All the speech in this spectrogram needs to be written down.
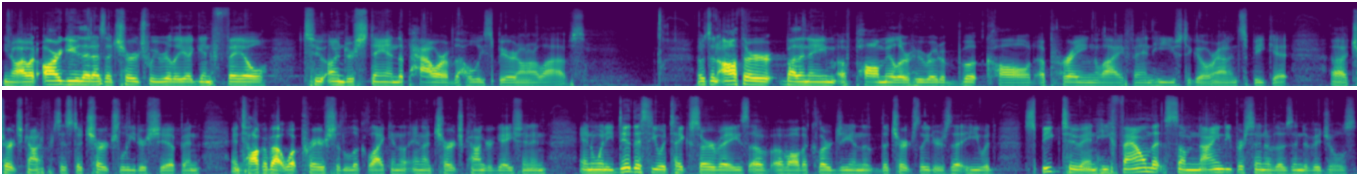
you know, I would argue that as a church, we really, again, fail to understand the power of the Holy Spirit on our lives. There was an author by the name of Paul Miller who wrote a book called A Praying Life, and he used to go around and speak at uh, church conferences to church leadership and, and talk about what prayer should look like in, the, in a church congregation. And, and when he did this, he would take surveys of, of all the clergy and the, the church leaders that he would speak to, and he found that some 90% of those individuals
